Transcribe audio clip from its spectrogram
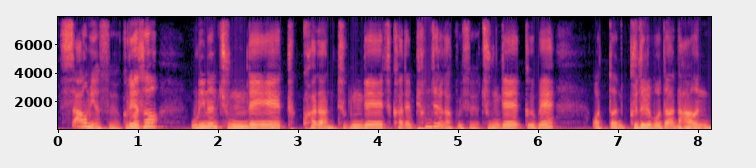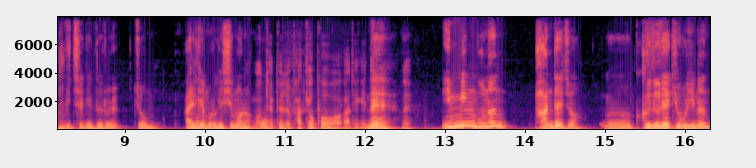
싸움이었어요. 그래서 우리는 중대의 특화단, 중대에 특화된 편제를 갖고 있어요. 중대급의 어떤 그들보다 나은 무기 체계들을 좀 알게 모르게 심어놨고 뭐 대표적 박격포가 되겠죠. 네. 네. 인민군은 반대죠. 어, 그들의 교리는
